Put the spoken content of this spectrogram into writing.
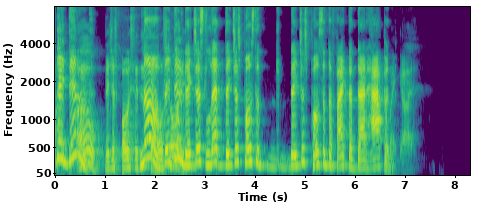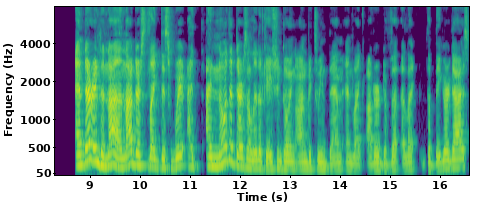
they didn't. Oh, they just posted. No, the they story. didn't. They just let. They just posted. They just posted the fact that that happened. Oh my god and they're in denial. Now there's like this weird. I I know that there's a litigation going on between them and like other deve- uh, like the bigger guys.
